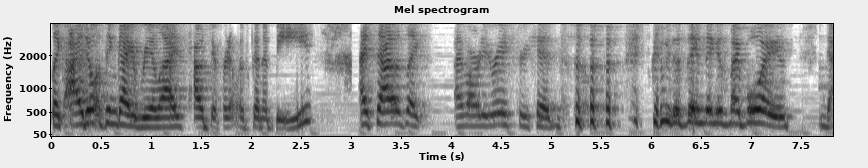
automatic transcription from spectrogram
Like I don't think I realized how different it was going to be. I thought I was like, I've already raised three kids. it's going to be the same thing as my boys. No,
